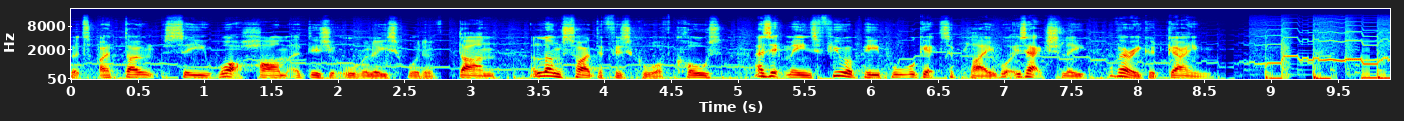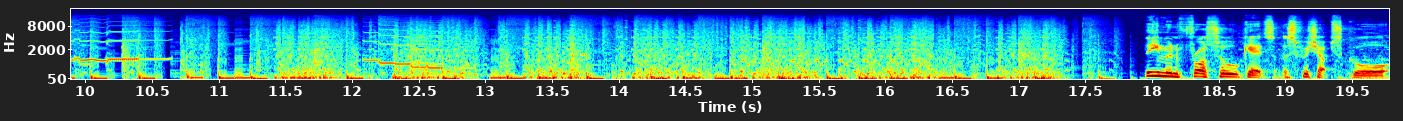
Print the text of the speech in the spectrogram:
but I don't see what harm a digital release would have done, alongside the physical of course, as it means fewer people will get to play what is actually a very good game. Demon Throttle gets a SwitchUp score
